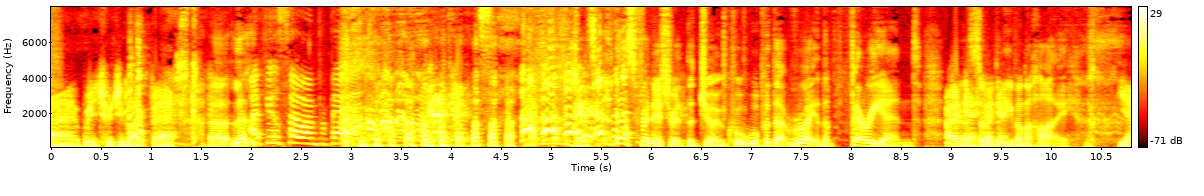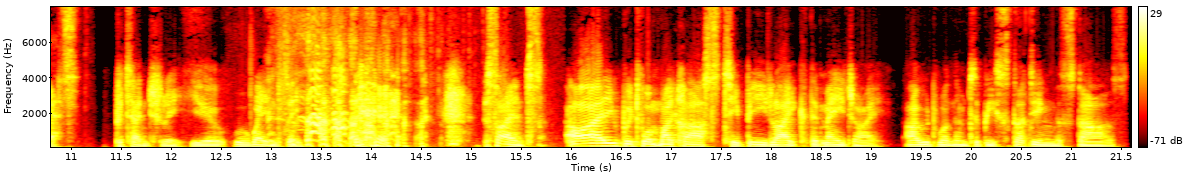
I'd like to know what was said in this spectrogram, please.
Uh, which would you like first? Uh, let, I feel so unprepared. let's, let's finish with the joke. We'll, we'll put that right at the very end. uh, Okay, so we can leave on a high. Yes, potentially. You will wait and see. Science. I would want my class to be like the Magi. I would want them to be studying the stars,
